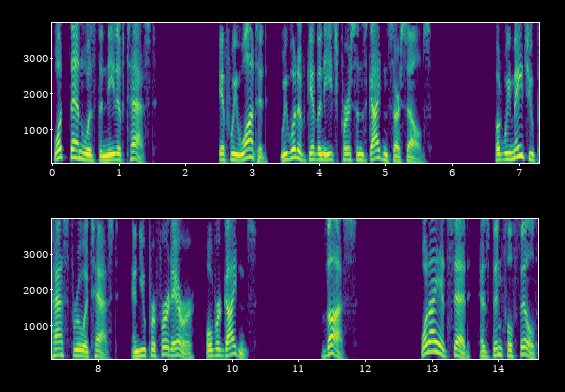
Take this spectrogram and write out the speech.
What then was the need of test? If we wanted, we would have given each person's guidance ourselves. But we made you pass through a test, and you preferred error over guidance. Thus, what I had said has been fulfilled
